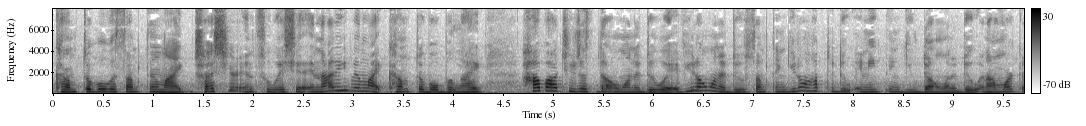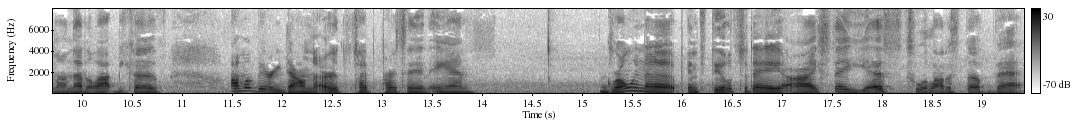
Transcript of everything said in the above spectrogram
comfortable with something like trust your intuition and not even like comfortable but like how about you just don't want to do it? If you don't want to do something, you don't have to do anything you don't want to do. And I'm working on that a lot because I'm a very down to earth type of person. And growing up and still today, I say yes to a lot of stuff that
